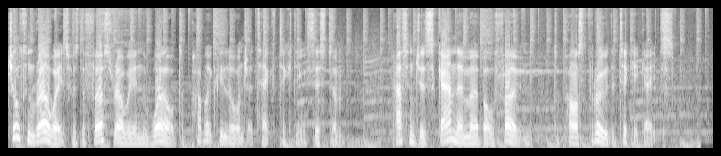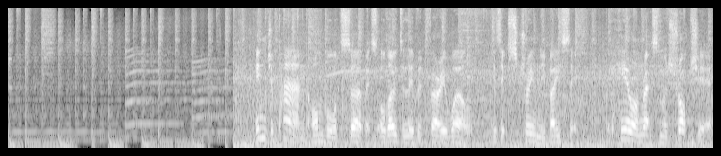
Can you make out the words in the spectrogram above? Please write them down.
Chiltern Railways was the first railway in the world to publicly launch a tech ticketing system. Passengers scan their mobile phone to pass through the ticket gates. In Japan, onboard service, although delivered very well, is extremely basic. But here on Wrexham and Shropshire,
